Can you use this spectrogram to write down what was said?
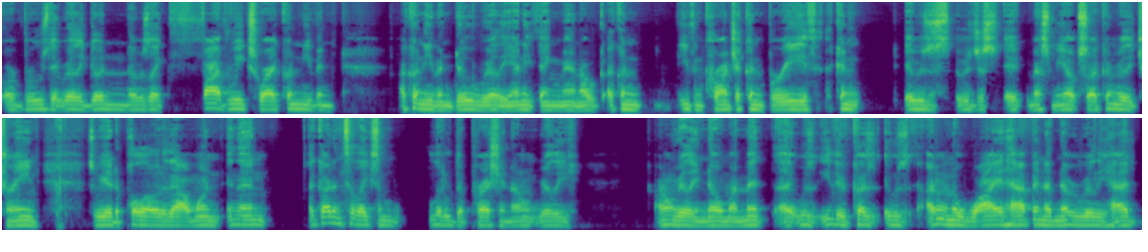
or bruised it really good. And there was like five weeks where I couldn't even I couldn't even do really anything, man. I, I couldn't even crunch. I couldn't breathe. I couldn't. It was it was just it messed me up. So I couldn't really train. So we had to pull out of that one. And then I got into like some little depression. I don't really. I don't really know. My ment uh, it was either because it was I don't know why it happened. I've never really had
